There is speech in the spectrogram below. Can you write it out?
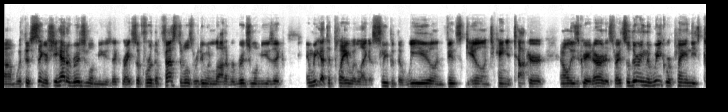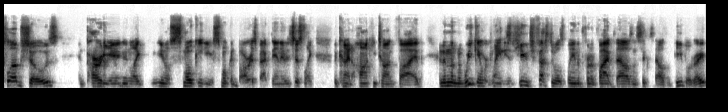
um, with this singer. She had original music, right? So for the festivals, we're doing a lot of original music, and we got to play with like Asleep at the Wheel and Vince Gill and Tanya Tucker and all these great artists, right? So during the week, we're playing these club shows and partying and like you know smoking smoking bars back then. It was just like the kind of honky tonk vibe. And then on the weekend we're playing these huge festivals playing in front of 5000 6000 people right?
